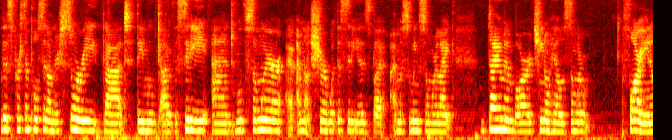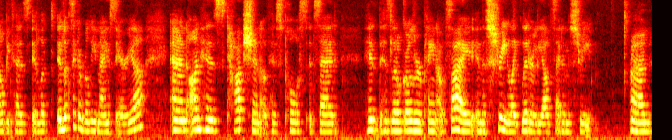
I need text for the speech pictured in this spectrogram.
this person posted on their story that they moved out of the city and moved somewhere. I, I'm not sure what the city is, but I'm assuming somewhere like Diamond Bar, Chino Hills, somewhere far, you know, because it looked it looks like a really nice area and on his caption of his post it said his, his little girls were playing outside in the street like literally outside in the street. And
